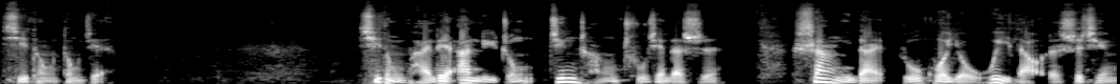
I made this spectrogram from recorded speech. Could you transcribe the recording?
系统洞见。系统排列案例中经常出现的是，上一代如果有未了的事情，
